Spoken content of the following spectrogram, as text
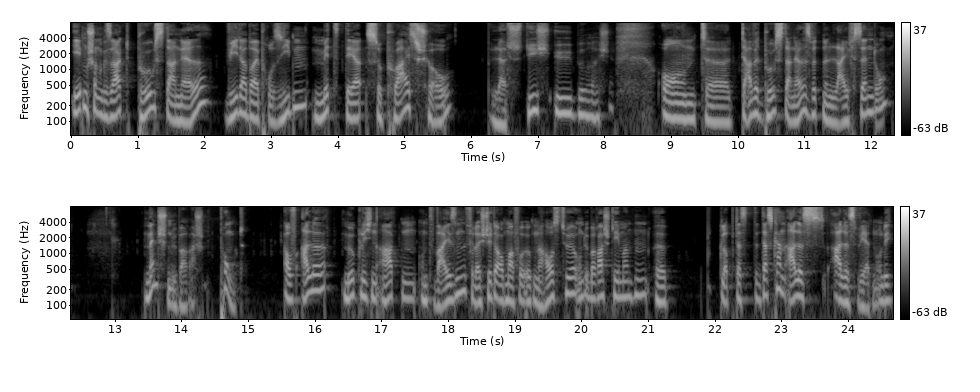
eben schon gesagt, Bruce Darnell wieder bei Pro7 mit der Surprise Show. Lass dich überraschen. Und äh, da wird Bruce Darnell, es wird eine Live-Sendung, Menschen überraschen. Punkt. Auf alle möglichen Arten und Weisen. Vielleicht steht er auch mal vor irgendeiner Haustür und überrascht jemanden. Äh, glaube, das, das kann alles, alles werden. Und ich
